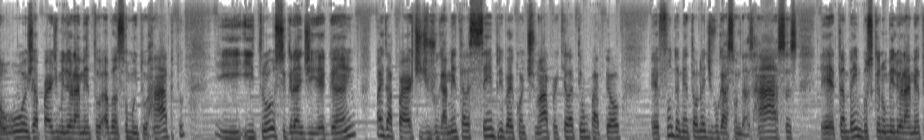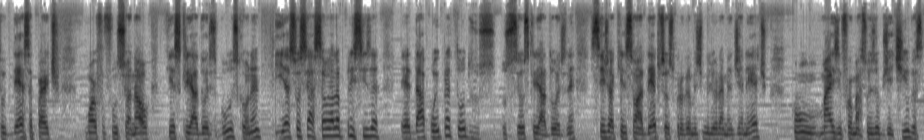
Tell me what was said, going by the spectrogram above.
hoje a parte de melhoramento avançou muito rápido e, e, trouxe grande eh, ganho, mas a parte de julgamento ela sempre vai continuar porque ela tem um papel é, fundamental na divulgação das raças, é, também buscando o melhoramento dessa parte morfofuncional que os criadores buscam, né? E a associação ela precisa é, dar apoio para todos os, os, seus criadores, né? Seja aqueles que são adeptos aos programas de melhoramento genético, com mais informações objetivas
